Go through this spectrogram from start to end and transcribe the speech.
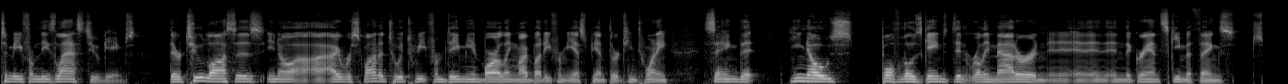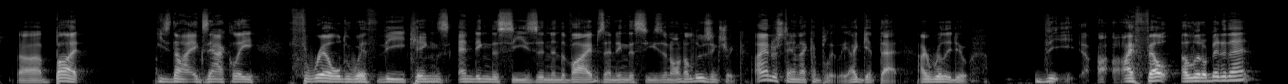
to me from these last two games. Their two losses, you know, I, I responded to a tweet from Damian Barling, my buddy from ESPN 1320, saying that he knows both of those games didn't really matter in, in, in the grand scheme of things, uh, but he's not exactly thrilled with the Kings ending the season and the vibes ending the season on a losing streak. I understand that completely. I get that. I really do. The I felt a little bit of that.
